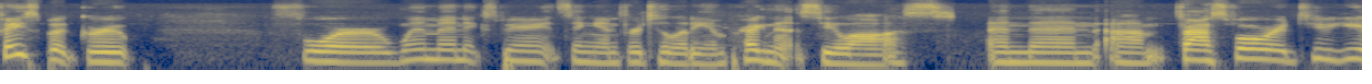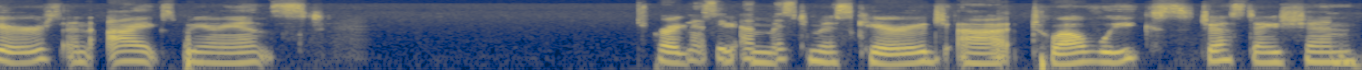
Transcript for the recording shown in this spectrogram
Facebook group for women experiencing infertility and pregnancy loss. And then um, fast forward two years, and I experienced pregnancy and missed miscarriage at 12 weeks gestation.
